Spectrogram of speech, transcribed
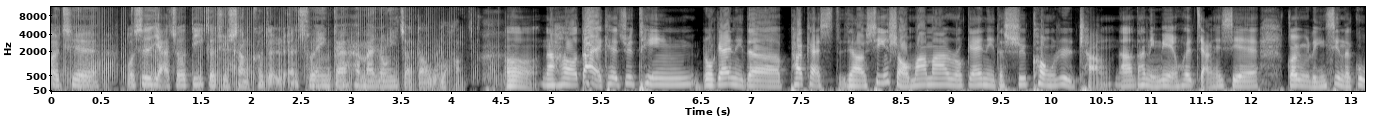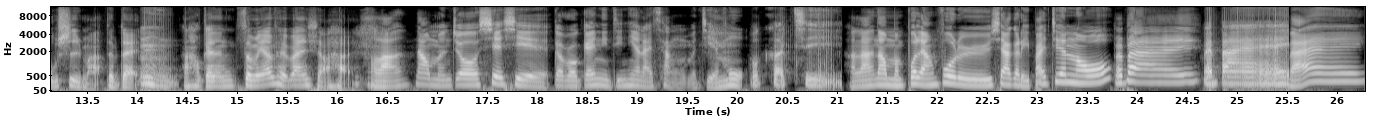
而且我是亚洲第一个去上课的人，所以应该还蛮容易找到我。嗯，然后大家也可以去听 Rogani 的 podcast，叫《新手妈妈 Rogani 的失控日常》，然后它里面也会讲一些关于灵性的故事嘛，对不对？嗯，然后跟怎么样陪伴小孩。好啦，那我们就谢谢 Rogani 今天来上我们节目。不客气，好啦，那我们不良妇女下个礼拜见喽，拜拜。拜拜。拜！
